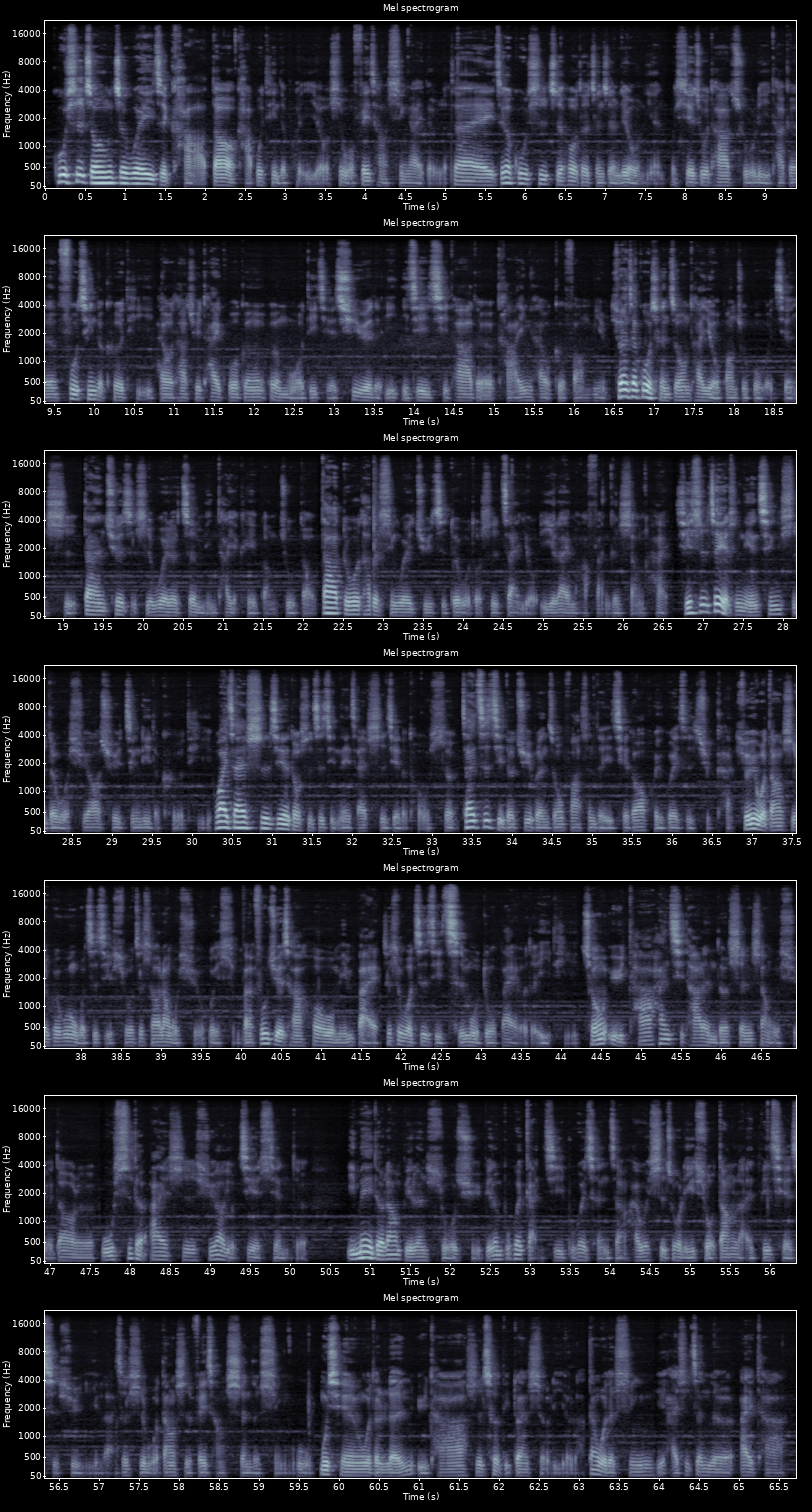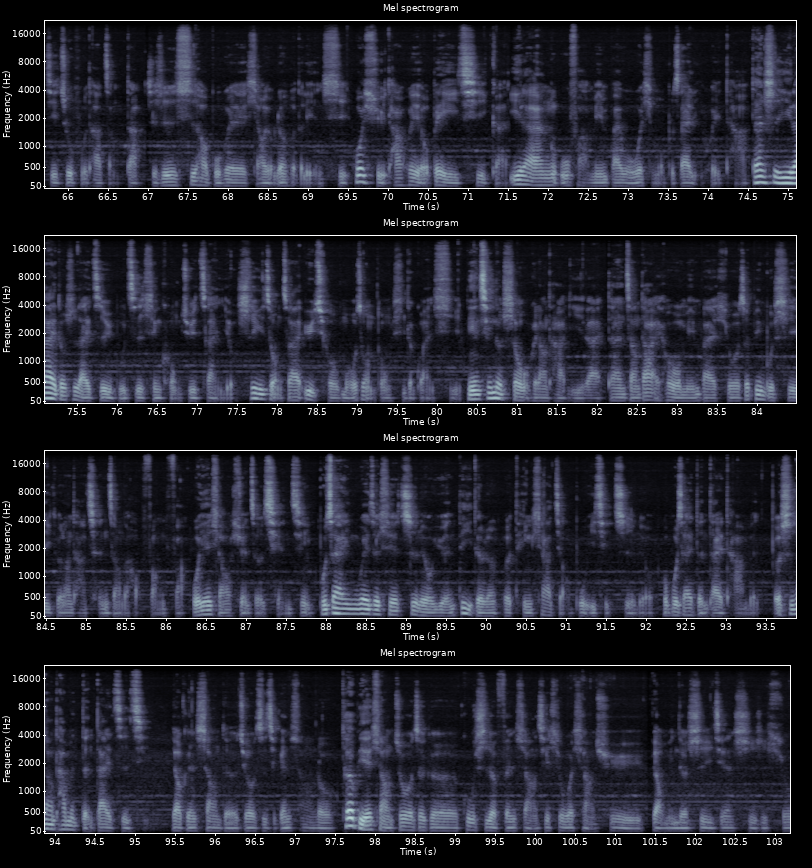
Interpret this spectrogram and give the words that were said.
故事中这位一直卡到卡不停的朋友，是我非常心爱的人。在这个故事之后的整整六年，我协助他处理他跟父亲的课题，还有他去泰国跟恶魔缔结契约的意，以及其他的卡因，还有各方面。虽然在过程中他也有帮助过我一件事，但却只是为了证明他也可以帮助到。大多他的行为举止对我都是占有、依赖、麻烦跟伤害。其实这也是年轻时的我需要去经历的课题。外在世界都是自己内在世界的投射，在自己的剧本中发生的一切都要回归自己去看。所以我当时会问我自己说：“这是要让我学会什么？”反复觉察后，我明白这是我自己慈母多败儿的议题。从与他和其他人的身上，我学到了无私的爱是需要有界限的。一昧的让别人索取，别人不会感激，不会成长，还会视作理所当然，并且持续依赖。这是我当时非常深的醒悟。目前我的人与他是彻底断舍离了啦，但我的心也还是真的爱他及祝福他长大，只是丝毫不会想有任何的联系。或许他会有被遗弃感，依然无法明白我为什么不再理会他。但是依赖都是来自于不自信、恐惧、占有，是一种在欲求某种东西的关系。年轻的时候我会让他依赖，但长大以后我明白说，这并不是一个让他成长的好方法。我也想要选择前进，不再因为这些滞留原地的人而停下脚步一起滞留。我不再等待他们，而是让他们等待自己。要跟上的就自己跟上喽。特别想做这个故事的分享，其实我想去表明的是一件事，是说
